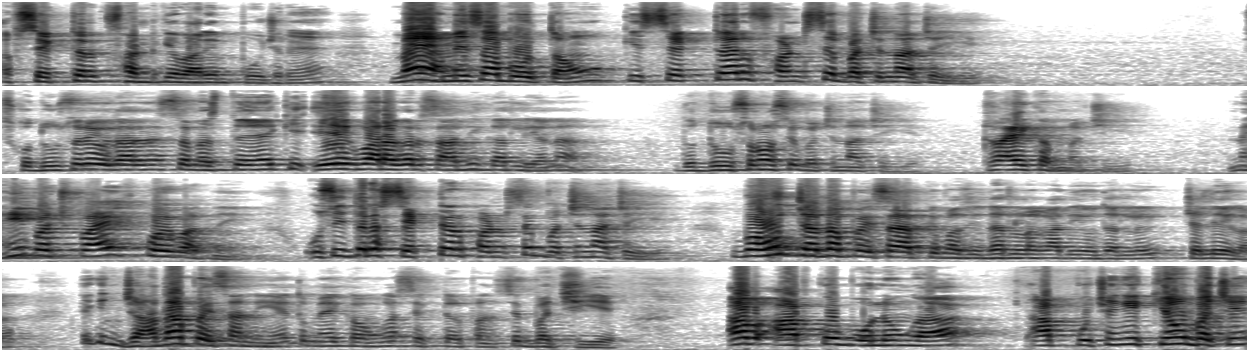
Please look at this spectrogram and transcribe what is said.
अब सेक्टर फंड के बारे में पूछ रहे हैं। मैं हमेशा बोलता हूँ कि सेक्टर फंड से बचना चाहिए। इसको दूसरे उदाहरण से समझते हैं कि एक बार अगर शादी कर लिया ना तो दूसरों से बचना चाहिए। ट्राई करना चाहिए। नहीं बच पाए कोई बात नहीं। उसी तरह सेक्टर फंड से बचना चाहिए। बहुत ज़्यादा पैसा आपके पास इधर लगा दिया, उधर चलेगा। लेकिन ज़्यादा पैसा नहीं है तो मैं कहूँगा सेक्टर फंड से बचिए। अब आपको बोलूँगा आप पूछेंगे क्यों बचें?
